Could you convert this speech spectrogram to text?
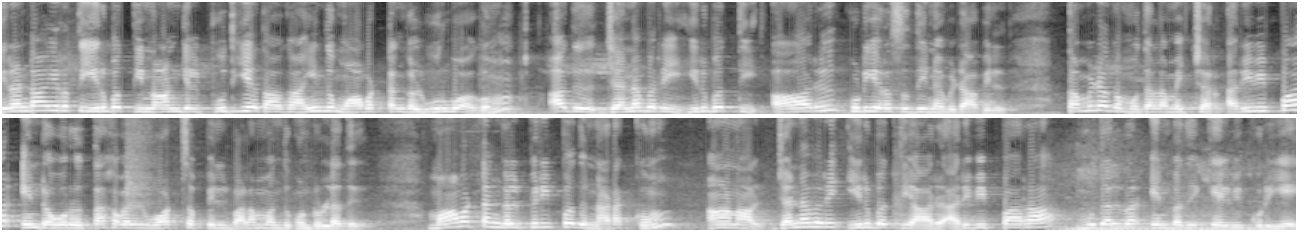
இரண்டாயிரத்தி இருபத்தி நான்கில் புதியதாக ஐந்து மாவட்டங்கள் உருவாகும். அது ஜனவரி இருபத்தி ஆறு குடியரசு தின விழாவில் தமிழக முதலமைச்சர் அறிவிப்பார் என்ற ஒரு தகவல் வாட்ஸ்அப்பில் வலம் வந்து கொண்டுள்ளது. மாவட்டங்கள் பிரிப்பது நடக்கும். ஆனால் ஜனவரி இருபத்தி ஆறு அறிவிப்பாரா? முதல்வர் என்பது கேள்விக்குறியே.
